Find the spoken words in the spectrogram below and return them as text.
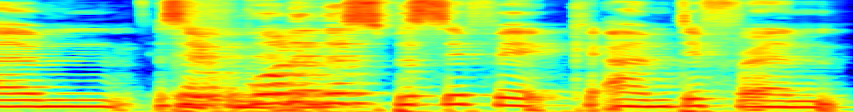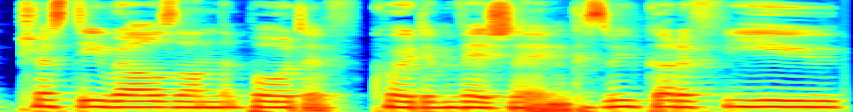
Um, so, what are the specific um, different trustee roles on the board of Croydon Vision? Because we've got a few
